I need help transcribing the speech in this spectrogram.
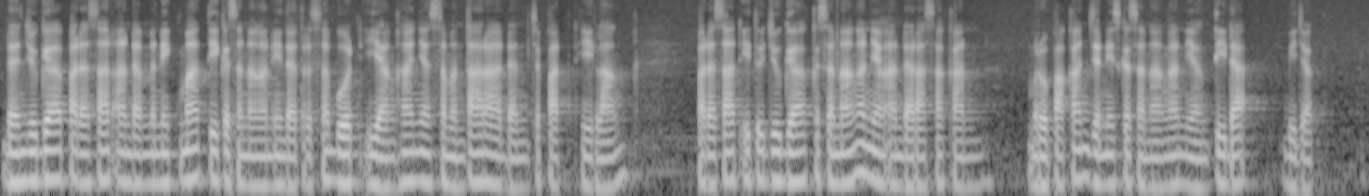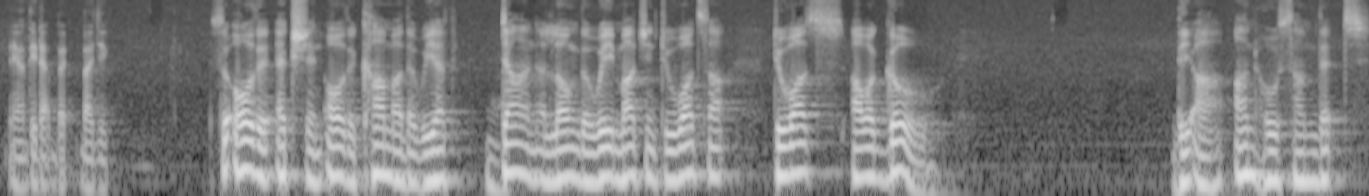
Dan juga pada saat Anda menikmati kesenangan indah tersebut yang hanya sementara dan cepat hilang, pada saat itu juga kesenangan yang Anda rasakan merupakan jenis kesenangan yang tidak bijak, yang tidak bajik. So all the action, all the karma that we have done along the way, marching towards our, towards our goal, they are unwholesome. That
